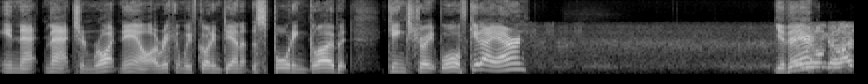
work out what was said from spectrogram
in that match, and right now, I reckon we've got him down at the Sporting Globe at King Street Wharf. G'day, Arryn. You there? How you guys?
